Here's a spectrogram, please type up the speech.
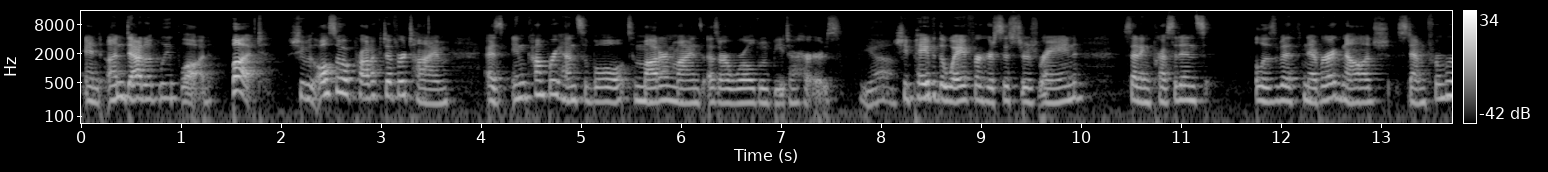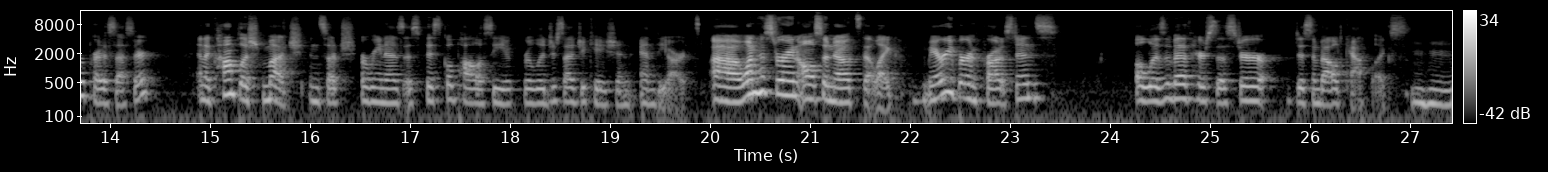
and undoubtedly flawed. But she was also a product of her time, as incomprehensible to modern minds as our world would be to hers. yeah, She paved the way for her sister's reign, setting precedents Elizabeth never acknowledged stemmed from her predecessor, and accomplished much in such arenas as fiscal policy, religious education, and the arts. Uh, one historian also notes that, like, Mary burned Protestants, Elizabeth, her sister, disemboweled Catholics. Mm-hmm.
